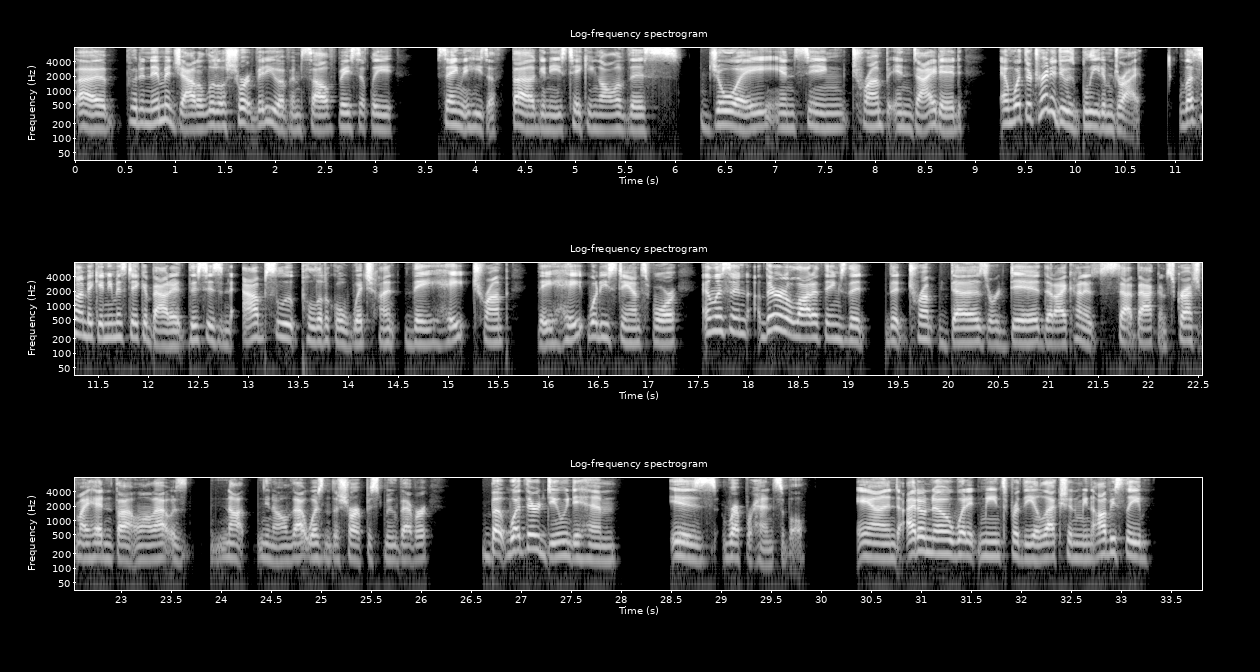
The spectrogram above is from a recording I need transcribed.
uh, put an image out, a little short video of himself, basically saying that he's a thug and he's taking all of this joy in seeing Trump indicted. And what they're trying to do is bleed him dry. Let's not make any mistake about it. This is an absolute political witch hunt. They hate Trump. They hate what he stands for. And listen, there are a lot of things that that Trump does or did that I kind of sat back and scratched my head and thought, well, that was not, you know, that wasn't the sharpest move ever. But what they're doing to him is reprehensible. And I don't know what it means for the election. I mean, obviously,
